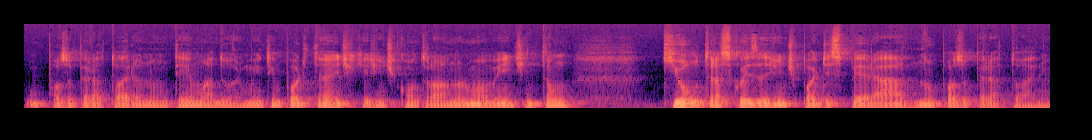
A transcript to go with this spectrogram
o pós-operatório não tem uma dor muito importante, que a gente controla normalmente, então que outras coisas a gente pode esperar no pós-operatório?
